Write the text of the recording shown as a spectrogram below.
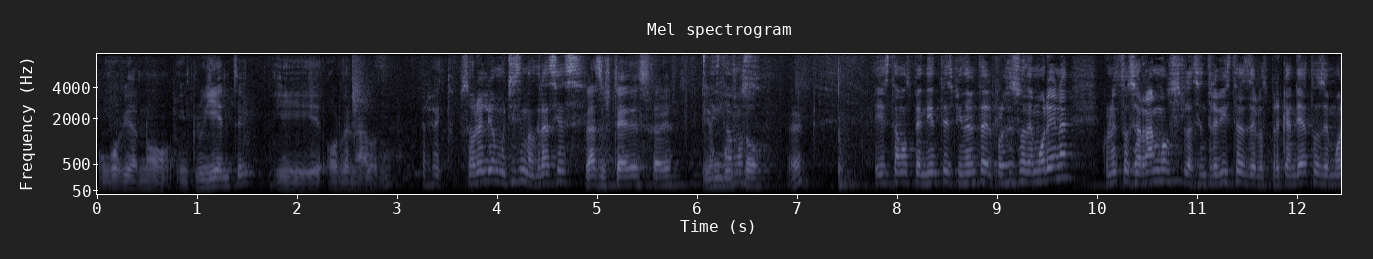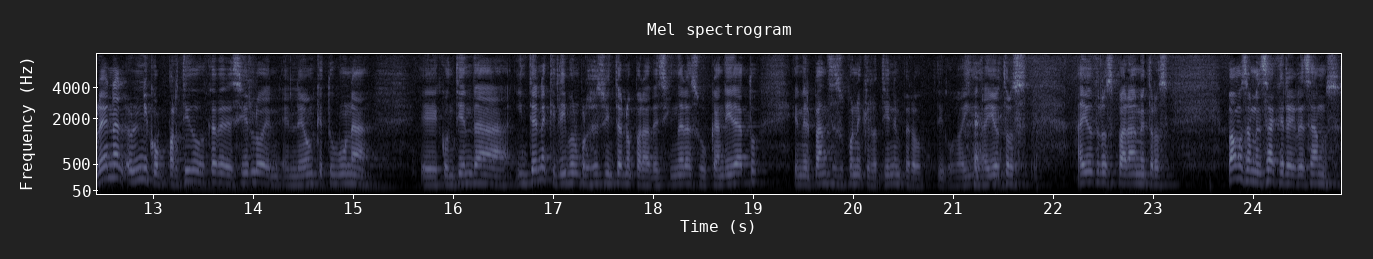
un gobierno incluyente y ordenado. ¿no? Perfecto. Pues Aurelio, muchísimas gracias. Gracias a ustedes, Javier. Y un gusto. ¿eh? Ahí estamos pendientes finalmente del proceso de Morena. Con esto cerramos las entrevistas de los precandidatos de Morena. El único partido, cabe decirlo, en León que tuvo una eh, contienda interna, que lleva un proceso interno para designar a su candidato. En el PAN se supone que lo tienen, pero digo, hay, otros, hay otros parámetros. Vamos a mensaje, regresamos.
